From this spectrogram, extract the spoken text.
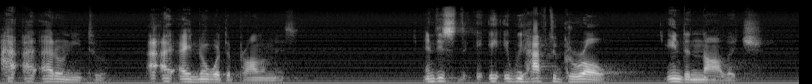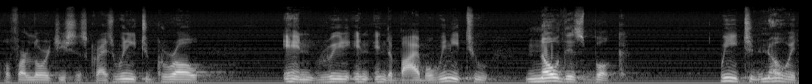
I, I, I don't need to. I, I know what the problem is. And this, it, it, we have to grow in the knowledge of our Lord Jesus Christ. We need to grow in, read, in, in the Bible. We need to know this book. We need to know it.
